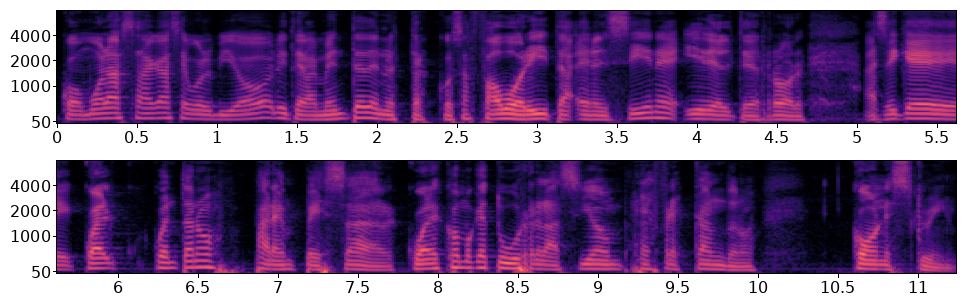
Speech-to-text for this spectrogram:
cómo la saga se volvió literalmente de nuestras cosas favoritas en el cine y del terror. Así que ¿cuál, cuéntanos para empezar, ¿cuál es como que tu relación refrescándonos con Scream?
